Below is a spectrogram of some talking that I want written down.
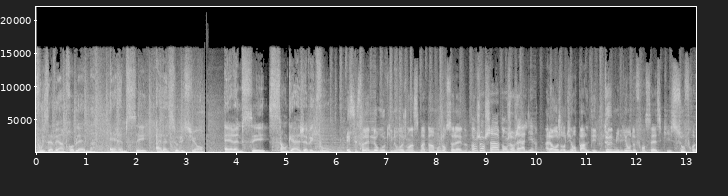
Vous avez un problème? RMC a la solution. RMC s'engage avec vous. Et c'est Solène Leroux qui nous rejoint ce matin. Bonjour Solène. Bonjour Charles, bonjour Géraldine. Alors aujourd'hui, on parle des 2 millions de Françaises qui souffrent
